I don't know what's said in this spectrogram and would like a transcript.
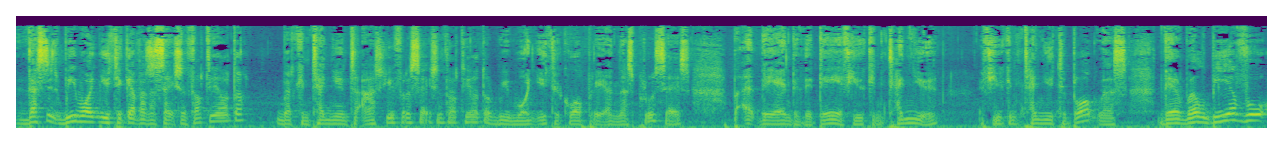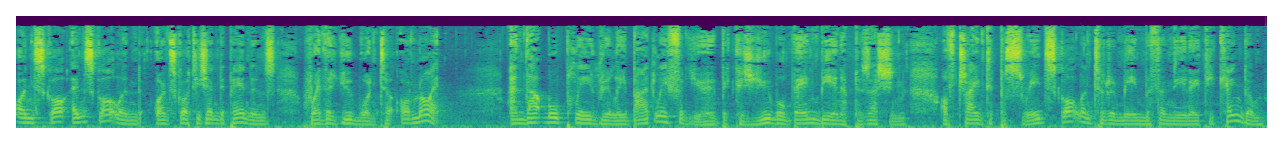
this is we want you to give us a Section 30 order. We're continuing to ask you for a Section 30 order. We want you to cooperate in this process. But at the end of the day, if you continue, if you continue to block this, there will be a vote on Scot- in Scotland on Scottish independence, whether you want it or not. And that will play really badly for you because you will then be in a position of trying to persuade Scotland to remain within the United Kingdom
